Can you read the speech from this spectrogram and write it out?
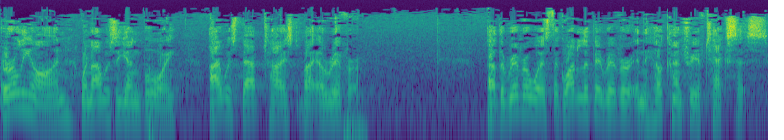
Early on, when I was a young boy, I was baptized by a river. Uh, the river was the Guadalupe River in the hill country of Texas.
